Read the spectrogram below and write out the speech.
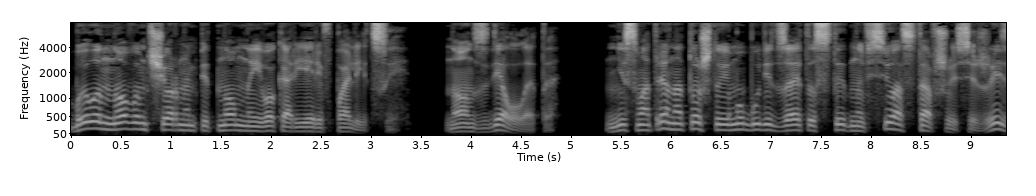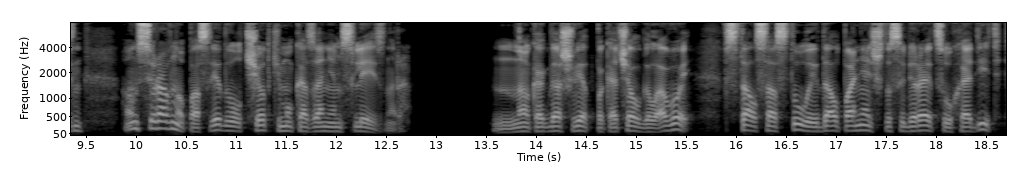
было новым черным пятном на его карьере в полиции. Но он сделал это Несмотря на то, что ему будет за это стыдно всю оставшуюся жизнь, он все равно последовал четким указаниям Слейзнера. Но когда швед покачал головой, встал со стула и дал понять, что собирается уходить,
